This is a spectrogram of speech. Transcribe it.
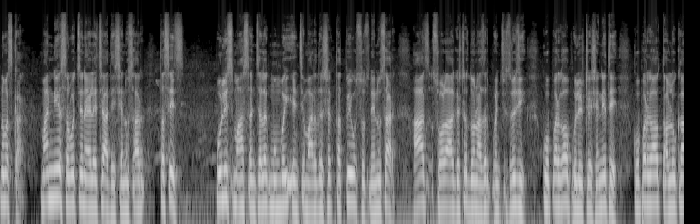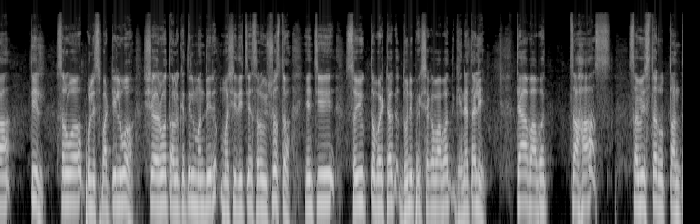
नमस्कार. माननीय सर्वोच्च न्यायालयाच्या आदेशानुसार तसेच पोलीस महासंचालक मुंबई यांचे मार्गदर्शक तत्वे व सूचनेनुसार आज सोळा ऑगस्ट दोन हजार पंचवीस रोजी कोपरगाव पोलीस स्टेशन येथे कोपरगाव तालुकातील सर्व पोलीस पाटील व शहर व तालुक्यातील मंदिर मशिदीचे सर्व विश्वस्त यांची संयुक्त बैठक ध्वनी प्रेक्षकाबाबत घेण्यात आली. त्याबाबतचा हा स- सविस्तर वृत्तांत.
